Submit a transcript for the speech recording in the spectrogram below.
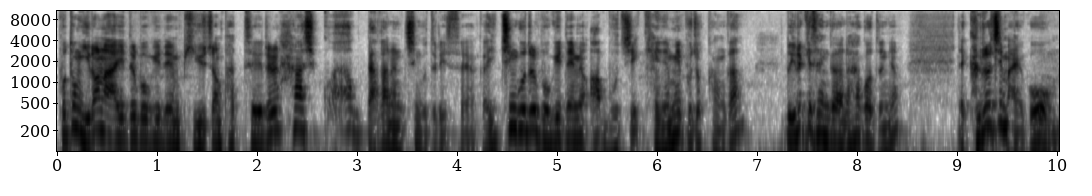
보통 이런 아이들 보게 되면 비유전 파트를 하나씩 꼭 나가는 친구들이 있어요. 그러니까 이 친구들 보게 되면 아 뭐지 개념이 부족한가? 또 이렇게 생각을 하거든요. 그러지 말고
